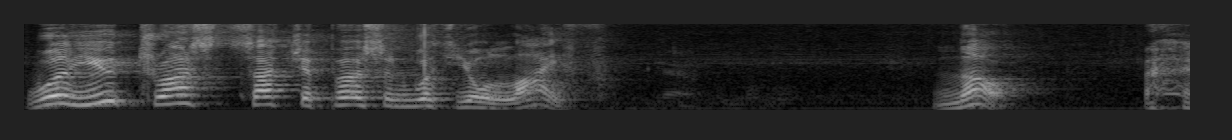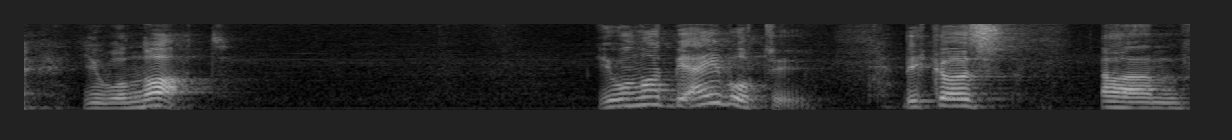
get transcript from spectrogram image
Will you trust such a person with your life? No. you will not. You will not be able to because um,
